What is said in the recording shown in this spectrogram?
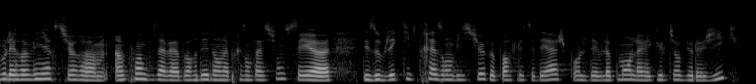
voulais revenir sur euh, un point que vous avez abordé dans la présentation, c'est euh, des objectifs très ambitieux que porte le CDH pour le développement de l'agriculture biologique.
